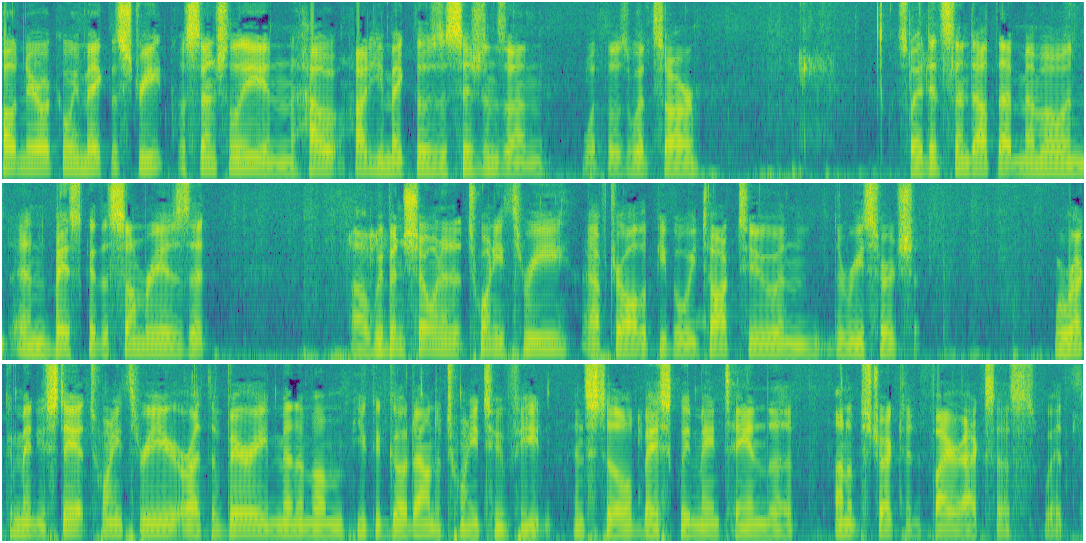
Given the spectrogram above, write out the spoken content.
how narrow can we make the street essentially and how, how do you make those decisions on what those widths are. So I did send out that memo and, and basically the summary is that uh, we've been showing it at 23 after all the people we talked to and the research. We recommend you stay at 23 or at the very minimum you could go down to 22 feet and still basically maintain the unobstructed fire access width.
